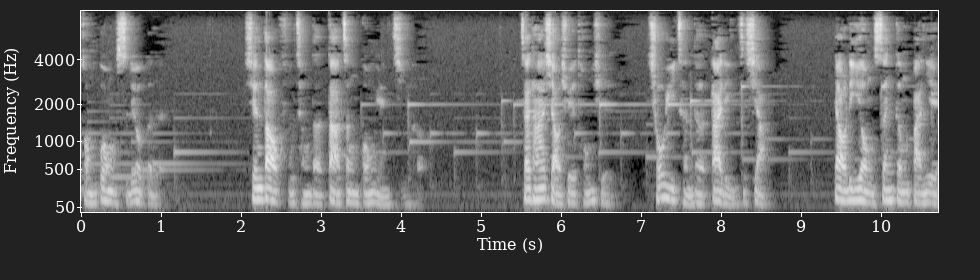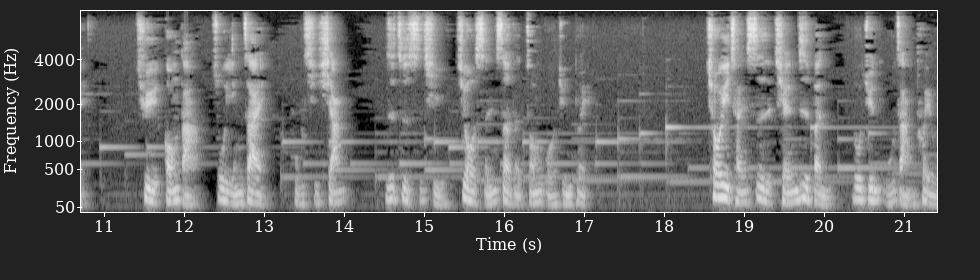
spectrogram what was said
总共十六个人。先到府城的大正公园集合，在他小学同学邱义成的带领之下，要利用深更半夜去攻打驻营在虎旗乡日治时期旧神社的中国军队。邱义成是前日本陆军武长退伍，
